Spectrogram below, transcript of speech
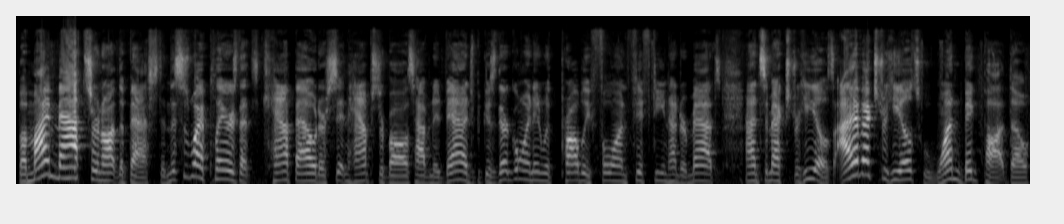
but my mats are not the best. And this is why players that camp out or sit in hamster balls have an advantage because they're going in with probably full on 1500 mats and some extra heals. I have extra heals, one big pot though,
